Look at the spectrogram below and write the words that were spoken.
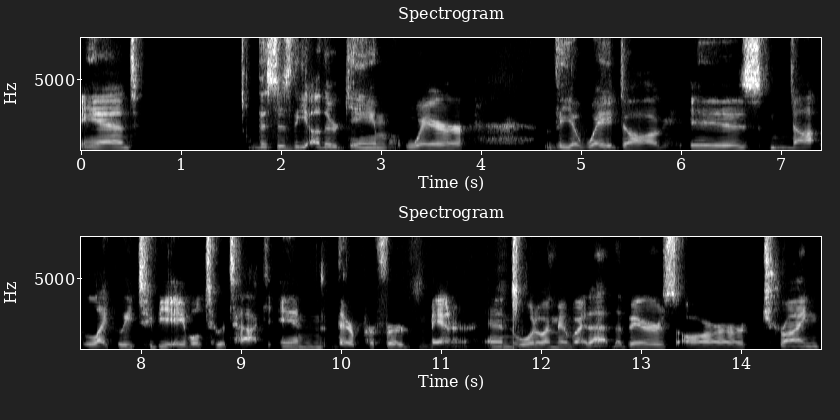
And this is the other game where the away dog is not likely to be able to attack in their preferred manner. And what do I mean by that? The Bears are trying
